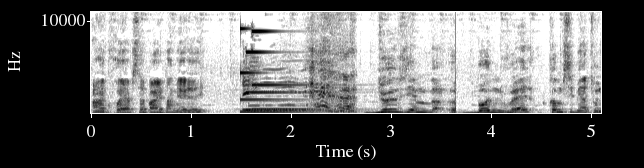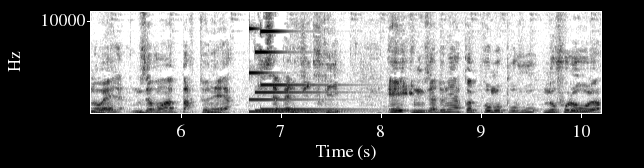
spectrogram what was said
incroyable, ça paraît pas, mais regardez. Deuxième euh, bonne nouvelle, comme c'est bientôt Noël, nous avons un partenaire qui s'appelle Feed Free et il nous a donné un code promo pour vous, nos followers,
